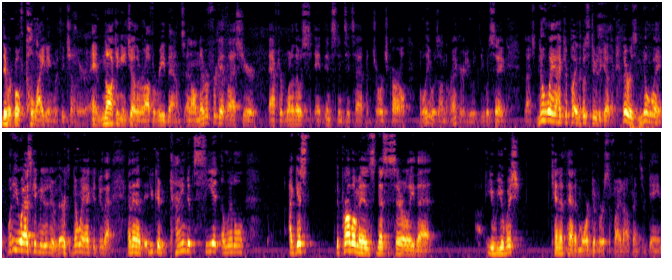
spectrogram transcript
they were both colliding with each other and knocking each other off of rebounds. And I'll never forget last year after one of those instances happened, George Karl, I believe it was on the record. He was he was saying, "There's no way I could play those two together. There is no way. What are you asking me to do? There is no way I could do that." And then uh, you could kind of see it a little. I guess the problem is necessarily that you you wish Kenneth had a more diversified offensive game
